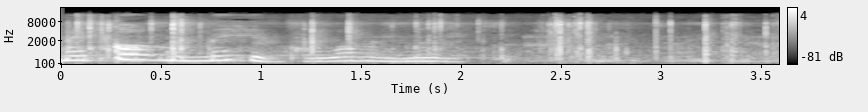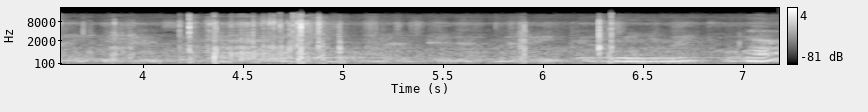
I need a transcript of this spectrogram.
ในกล้องมันไม่เห็นเพราะว่ามันมืดนี่เนี่ย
